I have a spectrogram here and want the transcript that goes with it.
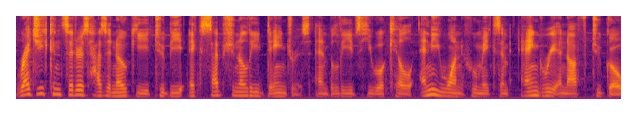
Reggie considers Hazenoki to be exceptionally dangerous and believes he will kill anyone who makes him angry enough to go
